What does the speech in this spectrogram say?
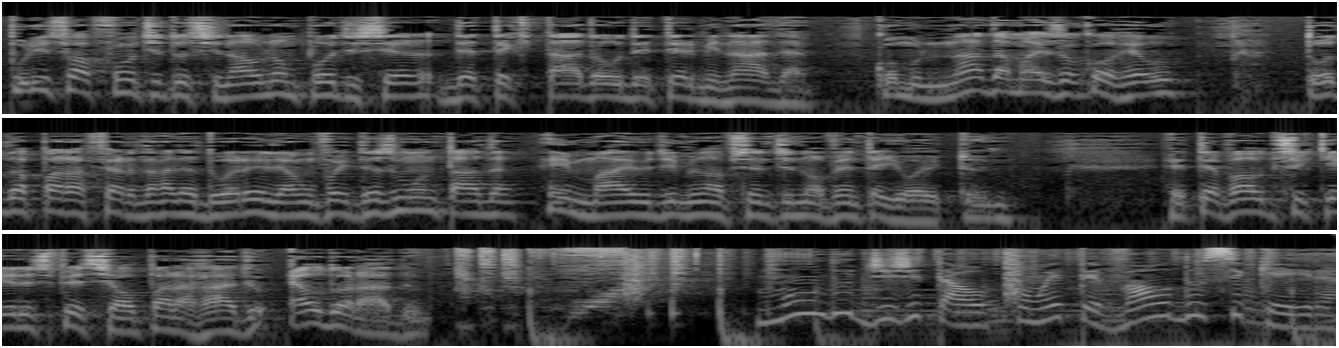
Por isso a fonte do sinal não pôde ser detectada ou determinada. Como nada mais ocorreu, toda a parafernália do orelhão foi desmontada em maio de 1998. Etevaldo Siqueira, especial para a Rádio Eldorado. Mundo Digital com Etevaldo Siqueira.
